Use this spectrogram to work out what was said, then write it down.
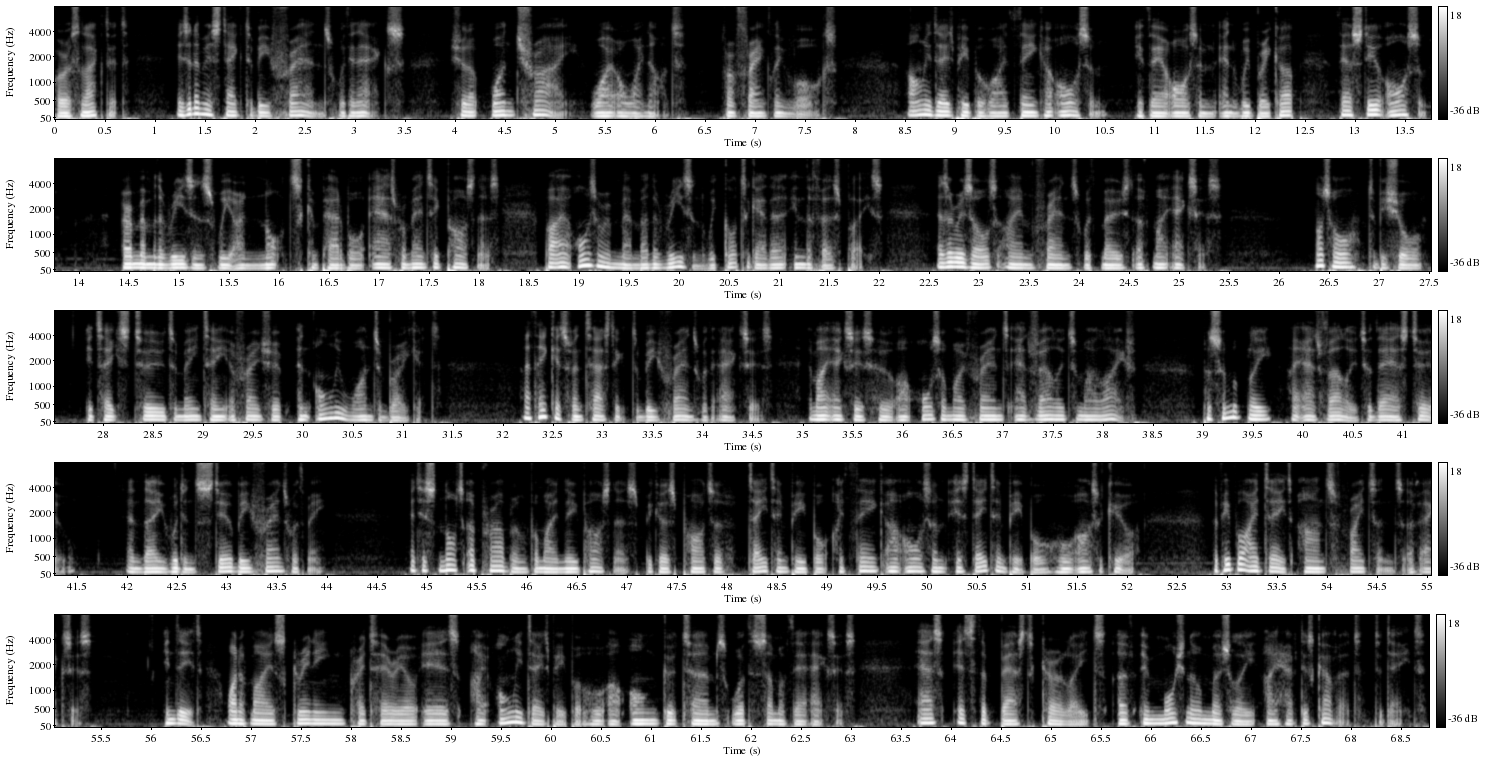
Quora selected. Is it a mistake to be friends with an ex? Should one try? Why or why not? From Franklin. I only date people who I think are awesome. If they are awesome and we break up, they are still awesome. I remember the reasons we are not compatible as romantic partners, but I also remember the reason we got together in the first place. As a result, I am friends with most of my exes. Not all, to be sure. It takes two to maintain a friendship and only one to break it. I think it's fantastic to be friends with exes, and my exes who are also my friends add value to my life. Presumably, I add value to theirs too, and they wouldn't still be friends with me. It is not a problem for my new partners because part of dating people I think are awesome is dating people who are secure. The people I date aren't frightened of exes. Indeed, one of my screening criteria is I only date people who are on good terms with some of their exes, as it's the best correlate of emotional mutuality I have discovered to date.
